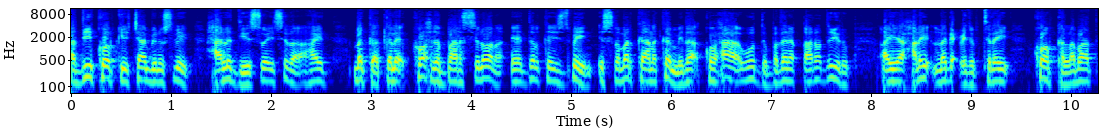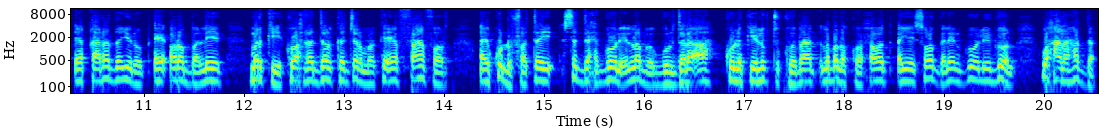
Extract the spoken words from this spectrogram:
haddii koobkii champions league xaaladiisu ay sidaa ahayd dhanka kale kooxda barcelona ee dalka sbain islamarkaana ka mid a kooxaha awooda badan ee qaaradda yurub ayaa xalay laga ciribtiray koobka labaad ee qaaradda yurub ee europa league markii kooxda dalka jarmalka ee frankfort ay ku dhufatay saddex gool iyo laba guuldaro ah. Kulankii lugta koobaad labada kooxood ayay soo galeen gool iyo gool waxaana hadda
